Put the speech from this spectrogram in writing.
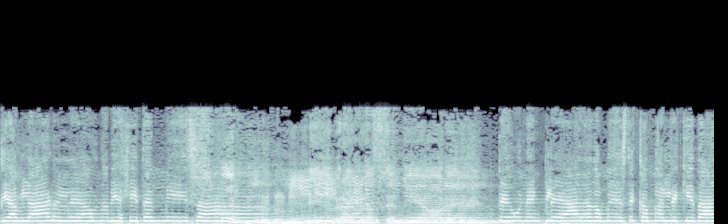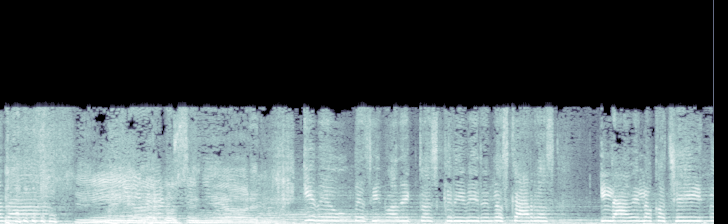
De hablarle a una viejita en misa. Líbranos, Señor. De una empleada doméstica mal liquidada. Líbranos, Señor. Y de un vecino adicto a escribir en los carros. La de lo cochino.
